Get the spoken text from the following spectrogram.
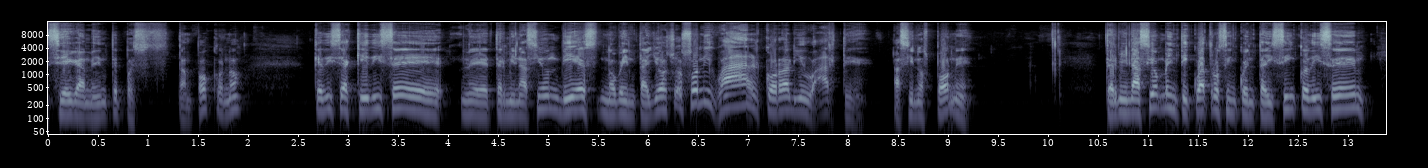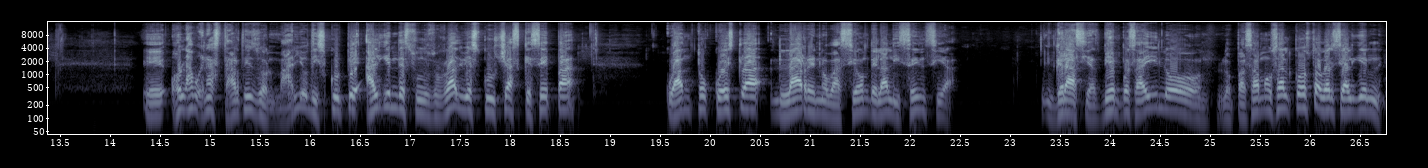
ciegamente, pues tampoco, ¿no? ¿Qué dice aquí? Dice eh, terminación 1098, son igual, Corral y Duarte, así nos pone. Terminación 2455 dice, Eh, hola, buenas tardes, don Mario. Disculpe, alguien de sus radioescuchas que sepa cuánto cuesta la renovación de la licencia. Gracias. Bien, pues ahí lo, lo pasamos al costo, a ver si alguien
